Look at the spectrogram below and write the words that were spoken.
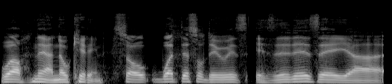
Well, yeah, no kidding. So what this will do is is it is a uh,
